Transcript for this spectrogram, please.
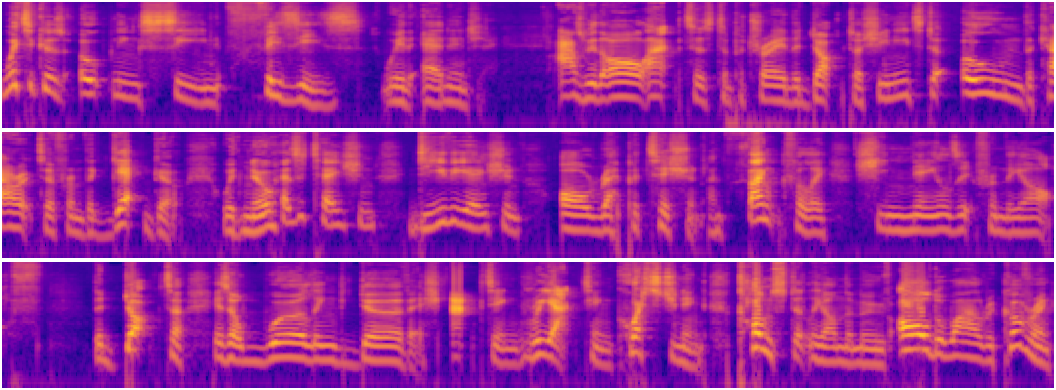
Whittaker's opening scene fizzes with energy. As with all actors to portray the Doctor, she needs to own the character from the get go, with no hesitation, deviation, or repetition, and thankfully, she nails it from the off. The Doctor is a whirling dervish, acting, reacting, questioning, constantly on the move, all the while recovering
